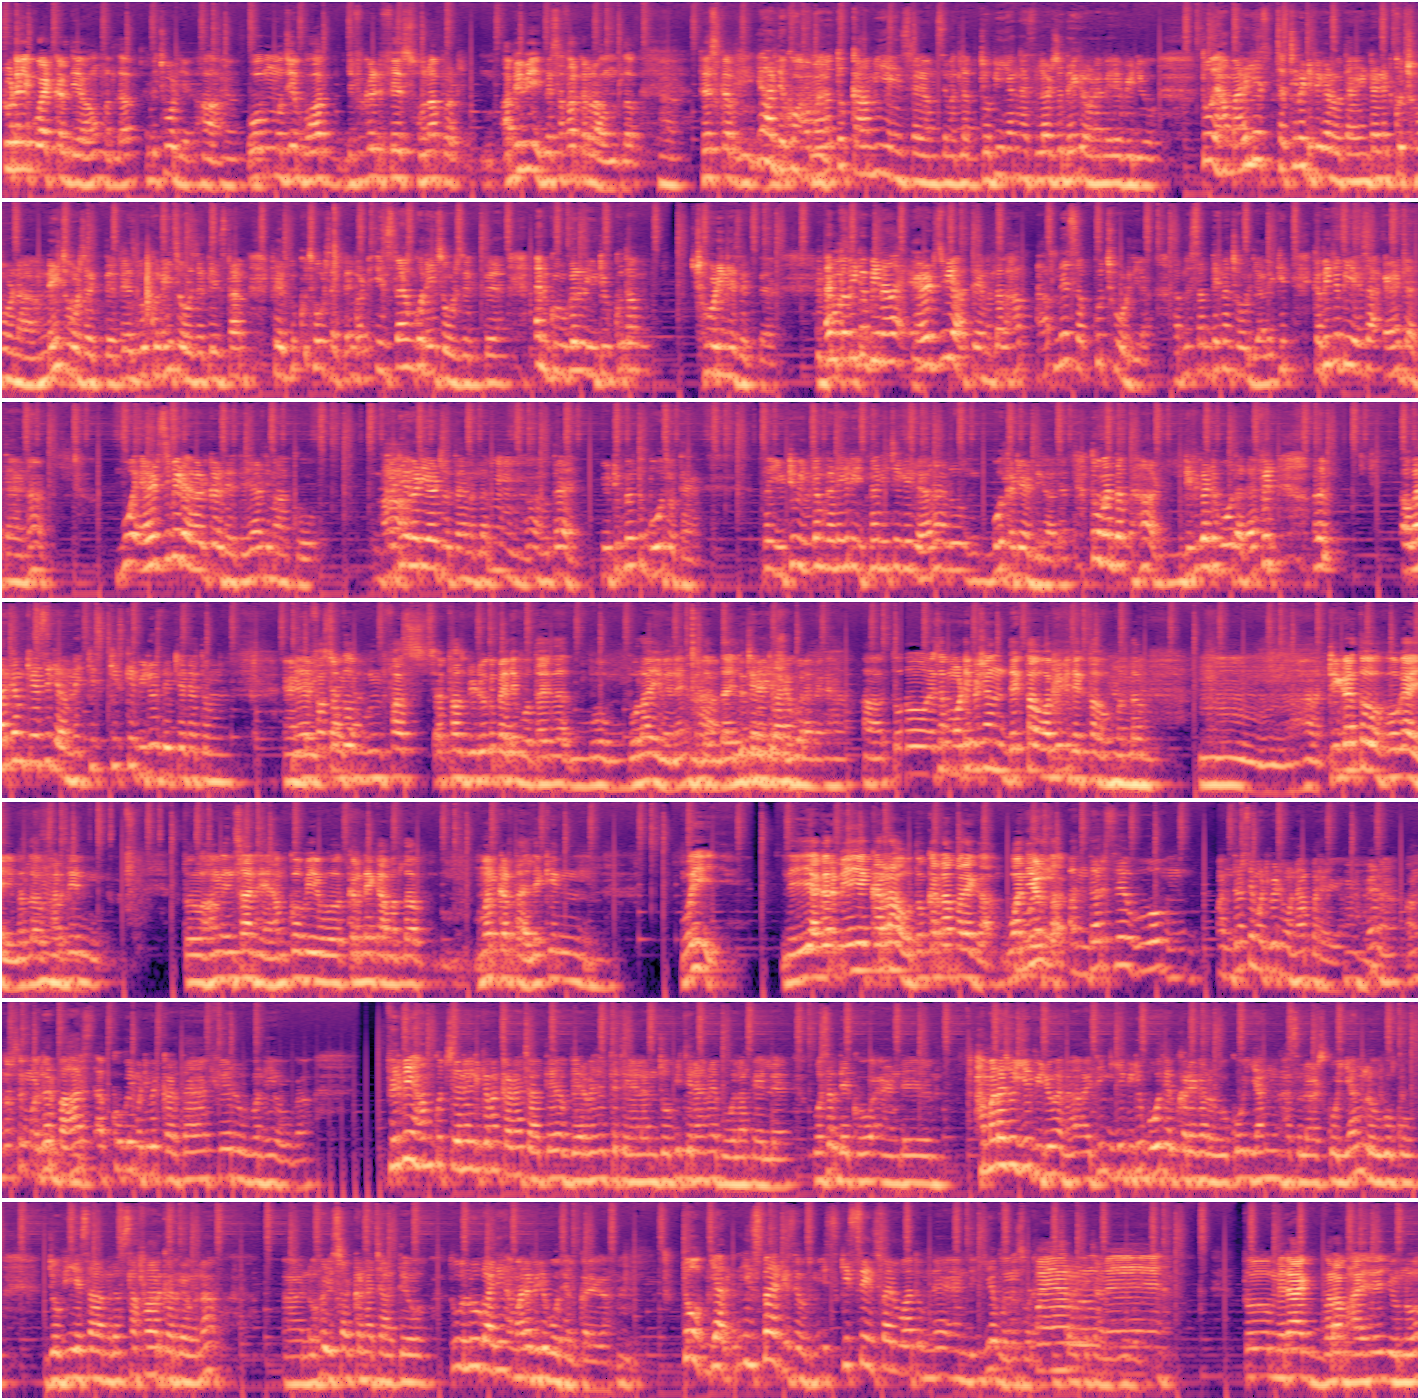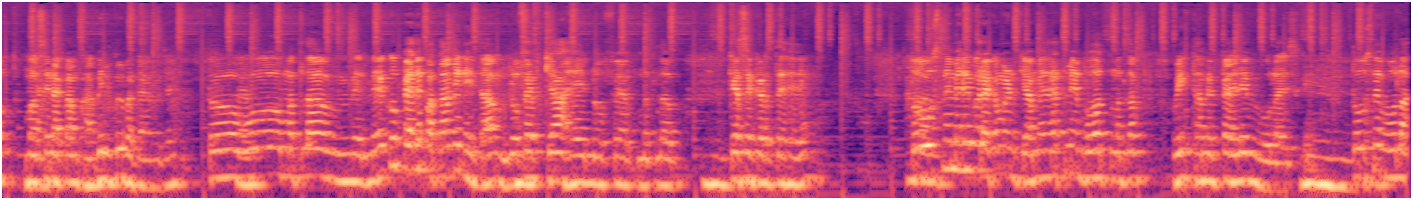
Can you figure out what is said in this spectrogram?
टोटली क्वाइट कर दिया हूँ मतलब। अभी छोड़ दिया? हाँ वो मुझे बहुत डिफ़िकल्ट फेस होना पर अभी भी मैं सफ़र कर रहा हूँ मतलब। हाँ। फेस कर यार देखो हमारा तो काम ही है इंस्टाग्राम से मतलब जो भी यंग हसलर जो देख रहे हो ना मेरे वीडियो तो हमारे लिए सच्ची में डिफ़िकल्ट होता है इंटरनेट को छोड़ना। हम नहीं छोड़ सकते फेसबुक को नहीं छोड़ सकते इंस्टा फेसबुक को छोड़ सकते हैं बट इंस्टाग्राम को नहीं छोड़ सकते। एंड गूगल यूट्यूब को तो हम छोड़ ही नहीं सकते। हैं एंड कभी कभी ना एड्स भी आते हैं मतलब आप आपने सब कुछ छोड़ दिया। आपने सब देखना छोड़ दिया लेकिन कभी कभी ऐसा एड्स आता है ना वो एड्स भी डाइवर्ट कर देते हैं यार दिमाग को। हाँ। घटिया घटिया एड्स होता है मतलब। हम्म। हाँ होता है। यूट्यूब में तो बहुत होता है। तो यूट्यूब इनकम करने के लिए इतना नीचे गिर गया ना तो बहुत घटिया एड दिखाता है। तो मतलब हाँ डिफिकल्टी बहुत आता है। फिर मतलब ओवरकम कैसे किया हमने? किस किस के वीडियोस देखते थे तुम? फ़र्स्ट तो फ़र्स्ट फ़र्स्ट वीडियो के पहले बोला है वो बोला ही मैंने हाँ, मतलब चैनल के बारे में बोला मैंने हाँ। हाँ तो ऐसा मोटिवेशन देखता हूँ अभी भी देखता हूँ हम्म। मतलब हम्म, हाँ ट्रिगर तो होगा ही मतलब हर हम्म। दिन तो हम इंसान हैं हमको भी वो करने का मतलब मन करता है लेकिन वही नहीं अगर मैं ये कर रहा हूँ तो करना पड़ेगा वन ईयर तक। अंदर से वो अंदर से मोटिवेट होना पड़ेगा हम्म, है ना? अंदर से अगर बाहर आपको कोई मोटिवेट करता है फिर वो नहीं होगा। फिर भी हम कुछ चैनल रिकमेंड करना चाहते हैं बेयर के चैनल जो भी चैनल हमने बोला पहले वो सब देखो एंड हमारा जो ये वीडियो है ना आई थिंक ये वीडियो बहुत हेल्प करेगा लोगों को यंग हसलर्स को यंग लोगों को जो भी ऐसा मतलब सफ़र कर रहे हो ना नौकरी स्टार्ट करना चाहते हो तो वो लोग आई थिंक हमारा वीडियो बहुत हेल्प करेगा हम्म। तो यार इंस्पायर कैसे हो तुम इस किससे इंस्पायर हुआ तुमने एंड ये बोलो थोड़ा? तो मेरा एक बड़ा भाई है यू नो अकरम हाँ खान बिल्कुल है मुझे तो हाँ। वो मतलब मेरे को पहले पता भी नहीं था नोफेप क्या है नोफेप मतलब हम्म। कैसे करते हैं तो हाँ। उसने मेरे को रेकमेंड किया मैं में बहुत मतलब वीक था मैं पहले भी बोला इसके हम्म। तो उसने बोला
